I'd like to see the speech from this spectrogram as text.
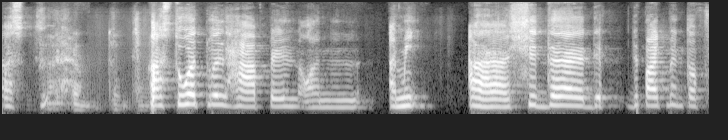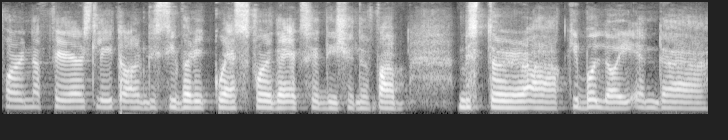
as to- as to what will happen on, I mean, uh, should the De- Department of Foreign Affairs later on receive a request for the extradition of um, Mr. uh, Kiboloy and the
